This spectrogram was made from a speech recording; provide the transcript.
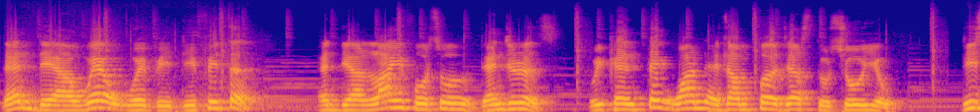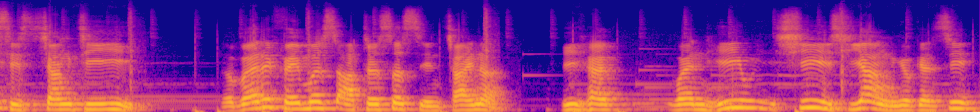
then their wealth will be defeated and their life also dangerous. We can take one example just to show you. This is Zhang Ziyi, a very famous actress in China. He had when he she is young, you can see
